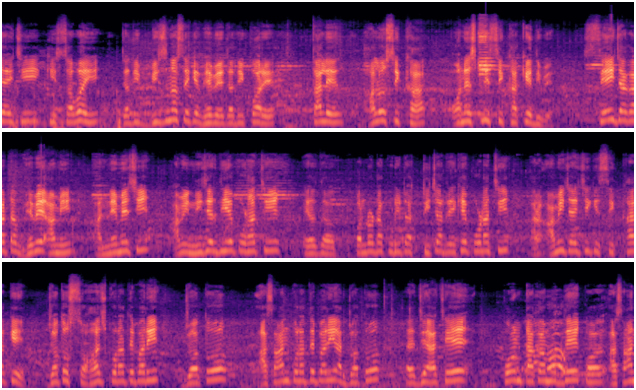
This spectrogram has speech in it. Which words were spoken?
চাইছি কি সবাই যদি বিজনেস একে ভেবে যদি করে, তাহলে ভালো শিক্ষা অনেস্টলি শিক্ষা কে দিবে? সেই জায়গাটা ভেবে আমি আর নেমেছি, আমি নিজের দিয়ে পড়াচ্ছি পনেরোটা কুড়িটা টিচার রেখে পড়াচ্ছি, আর আমি চাইছি কি শিক্ষাকে যত সহজ করাতে পারি, যত আসান করাতে পারি, আর যত যে আছে কম টাকার মধ্যে আসান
